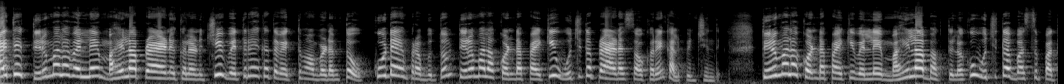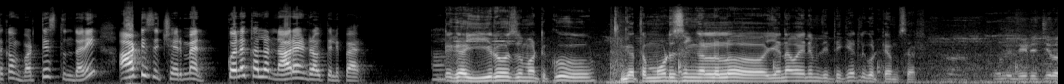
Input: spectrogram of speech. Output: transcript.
అయితే తిరుమల వెళ్ళే మహిళా ప్రయాణికుల నుంచి వ్యతిరేకత వ్యక్తం అవ్వడంతో కూటమి ప్రభుత్వం తిరుమల కొండపైకి ఉచిత ప్రయాణ సౌకర్యం కల్పించింది. తిరుమల కొండపైకి వెళ్ళే మహిళా భక్తులకు ఉచిత బస్సు పథకం వర్తిస్తుందని ఆర్టీసీ చైర్మన్ కొనకల్ల నారాయణరావు తెలిపారు. ఇక ఈ రోజు మటుకు గత మూడు సింగళ్ళలో ఎనభై ఎనిమిది టికెట్లు కొట్టాం sir. Only ladies zero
